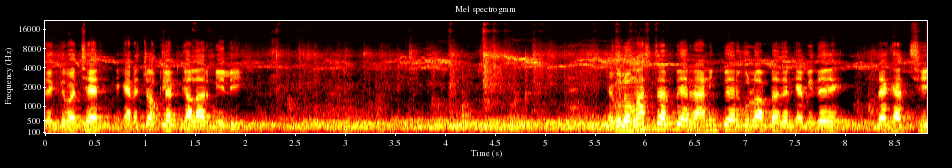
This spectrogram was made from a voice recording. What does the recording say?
দেখতে পাচ্ছেন, এখানে চকলেট কালার মিলি। এগুলো মাস্টার পেয়ার রানিং পেয়ারগুলো আপনাদেরকে আমি দেখাচ্ছি,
